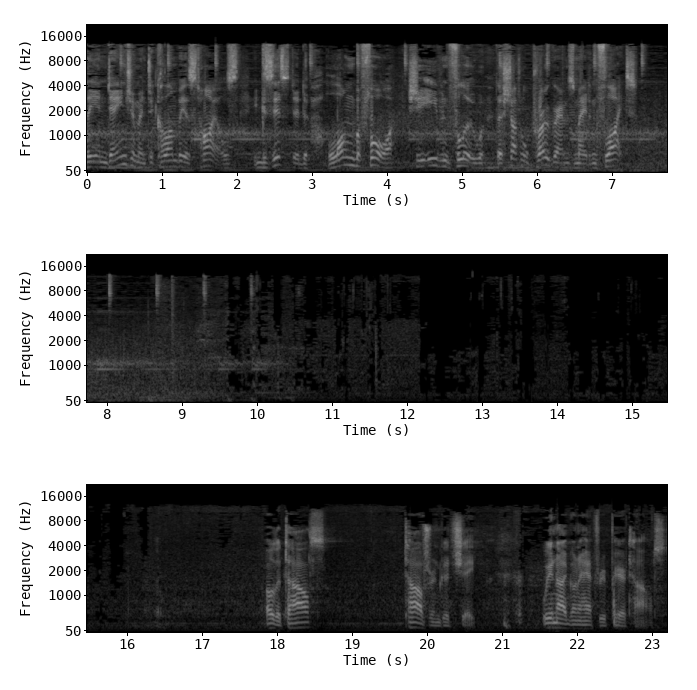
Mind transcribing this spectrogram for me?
The endangerment to Columbia's tiles existed long before she even flew the shuttle program's maiden flight. Oh, the tiles? Tiles are in good shape. We're not going to have to repair tiles.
